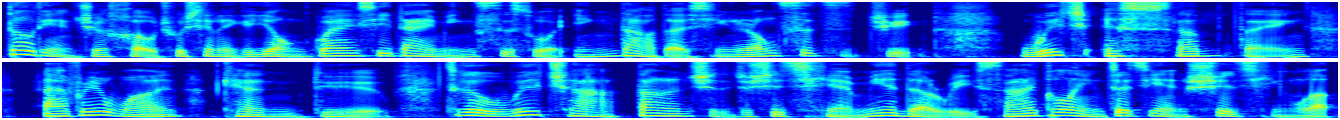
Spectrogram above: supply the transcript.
逗点之后出现了一个用关系代名词所引导的形容词子句，which is something everyone can do。这个 which 啊，当然指的就是前面的 recycling 这件事情了。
